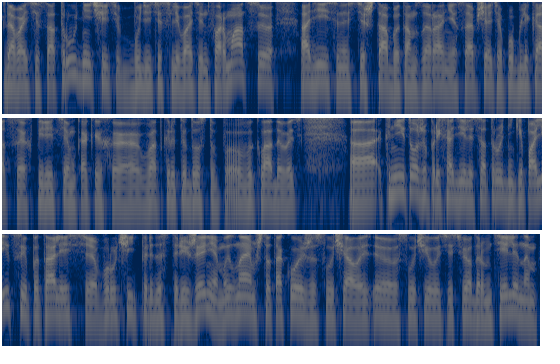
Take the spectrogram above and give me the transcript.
давайте сотрудничать, будете сливать информацию о деятельности штаба, там заранее сообщать о публикациях перед тем, как их э, в открытый доступ выкладывать. А, к ней тоже приходили сотрудники полиции, пытались вручить предостережение. Мы знаем, что такое же случалось, э, случилось и с Федором Телиным.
